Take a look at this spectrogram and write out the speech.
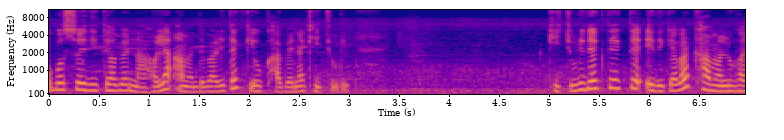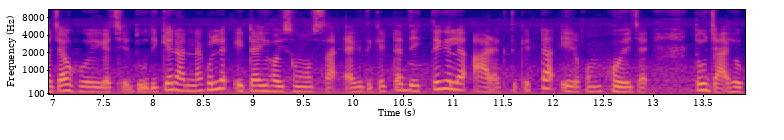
অবশ্যই দিতে হবে, না হলে আমাদের বাড়িতে কেউ খাবে না খিচুড়ি। খিচুড়ি দেখতে দেখতে এদিকে আবার খামালু ভাজাও হয়ে গেছে। দুদিকে রান্না করলে এটাই হয় সমস্যা, একদিকেরটা দেখতে গেলে আর একদিকেরটা এরকম হয়ে যায়। তো যাই হোক,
